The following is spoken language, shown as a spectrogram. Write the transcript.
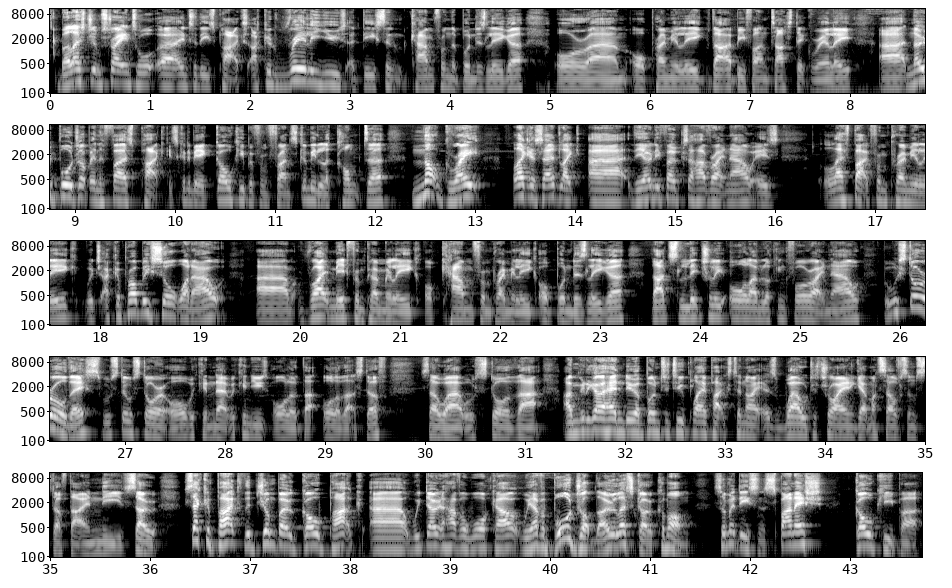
but let's jump straight into uh, into these packs. I could really use a decent cam from the Bundesliga or um, or Premier League. That would be fantastic, really. Uh, no board drop in the first pack. It's going to be a goalkeeper from France. It's going to be Lecomte. Not great. Like I said, like uh, the only focus I have right now is left back from Premier League, which I could probably sort one out um, right mid from Premier League or Cam from Premier League or Bundesliga. That's literally all I'm looking for right now. But we'll store all this. We'll still store it all. We can uh, we can use all of that all of that stuff. So uh, we'll store that. I'm gonna go ahead and do a bunch of two player packs tonight as well to try and get myself some stuff that I need. So second pack, the Jumbo Gold pack. Uh, we don't have a walkout. We have a board drop though. Let's go. Come on, something decent. Spanish goalkeeper.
